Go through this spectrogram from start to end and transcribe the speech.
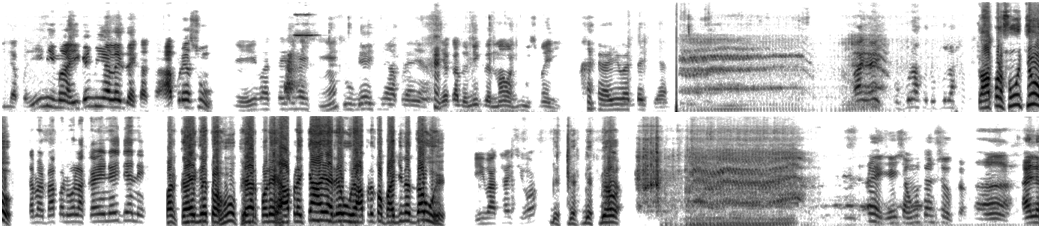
ઈલા માં ઈ ગમી આ લઈ જાય કાકા. આપણે શું? એ વાત તો છે તું બે ને આપણે અહીંયા એકાદો નીકળે ને માવાને બૂસ મારી. એ વાત તો છે. આય આય ઉભું રાખો ઉભું રાખો તો આ શું થયું? તમારા બાપાને ઓલા કઈ નહીં દે ને. પણ કહી દે તો હું ફેર પડે છે આપણે ક્યાં અહીંયા રહેવું છે આપણે તો ભાગીને જ જવું છે ઈ વાત થાય છે હો. બે બે બે બે. એ જૈસા હું તને શું કહું? હા. આલે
